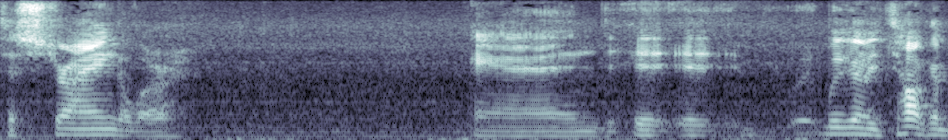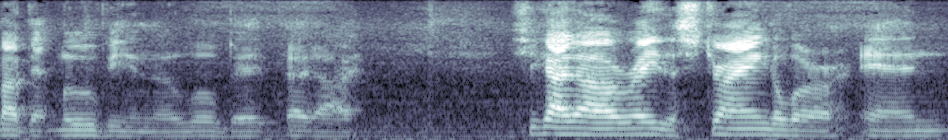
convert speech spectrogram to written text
to strangle her. And it, it, we're going to be talking about that movie in a little bit. But, uh, she got uh, Ray to strangle her, and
